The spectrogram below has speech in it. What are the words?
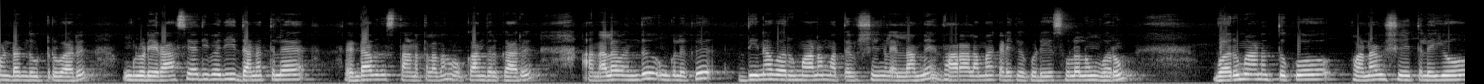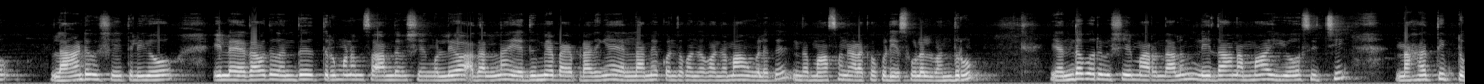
கொண்டு வந்து விட்டுருவார். உங்களுடைய ராசியாதிபதி தனத்தில் ரெண்டாவது ஸ்தானத்தில் தான் உட்காந்துருக்காரு அதனால் வந்து உங்களுக்கு தின வருமானம் மற்ற விஷயங்கள் எல்லாமே தாராளமாக கிடைக்கக்கூடிய சூழலும் வரும். வருமானத்துக்கோ பண விஷயத்துலேயோ லேண்டு விஷயத்துலேயோ இல்லை ஏதாவது வந்து திருமணம் சார்ந்த விஷயங்கள்லையோ அதெல்லாம் எதுவுமே பயப்படாதீங்க. எல்லாமே கொஞ்சம் கொஞ்சம் கொஞ்சமாக உங்களுக்கு இந்த மாதம் நடக்கக்கூடிய சூழல் வந்துடும் எந்த ஒரு விஷயமா இருந்தாலும் நிதானமாக யோசித்து நகர்த்திட்டு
